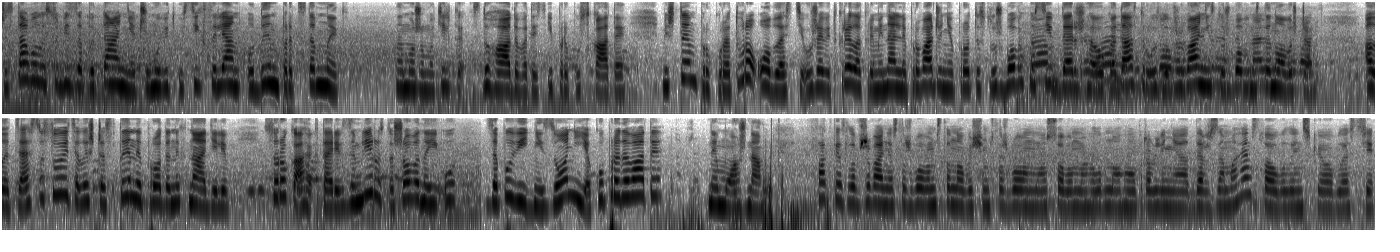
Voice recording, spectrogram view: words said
Чи ставили собі запитання, чому від усіх селян один представник? Ми можемо тільки здогадуватись і припускати. Між тим, прокуратура області вже відкрила кримінальне провадження проти службових осіб Держгеокадастру у зловживанні службовим становищем. Але це стосується лише частини проданих наділів. 40 гектарів землі розташованої у заповідній зоні, яку продавати не можна. Факти зловживання службовим становищем службовими особами головного управління Держземагентства у Волинській області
